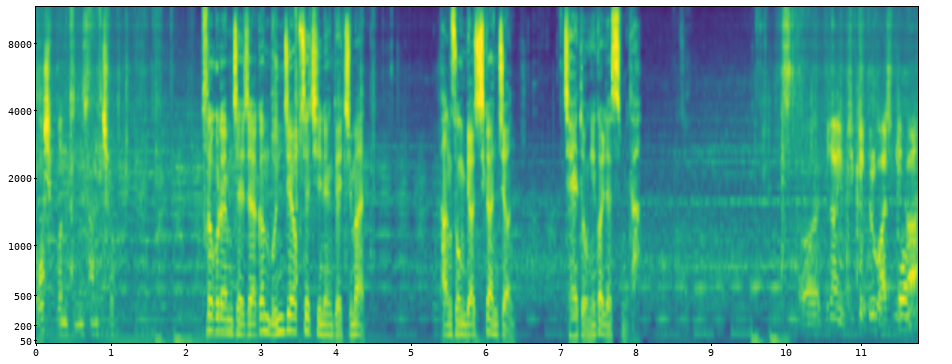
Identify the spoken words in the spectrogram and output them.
50분 등 3초. 프로그램 제작은 문제없이 진행됐지만 방송 몇 시간 전 제동이 걸렸습니다. 어, 부장님 직접 들고 가십니까?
